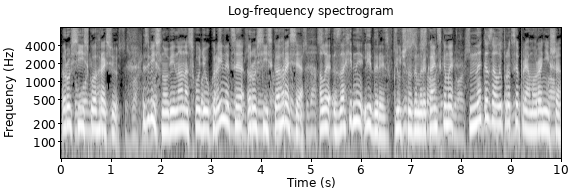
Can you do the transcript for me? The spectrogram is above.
російську агресію. Звісно, війна на сході України це російська агресія, але західні лідери, включно з американськими, не казали про це прямо раніше.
